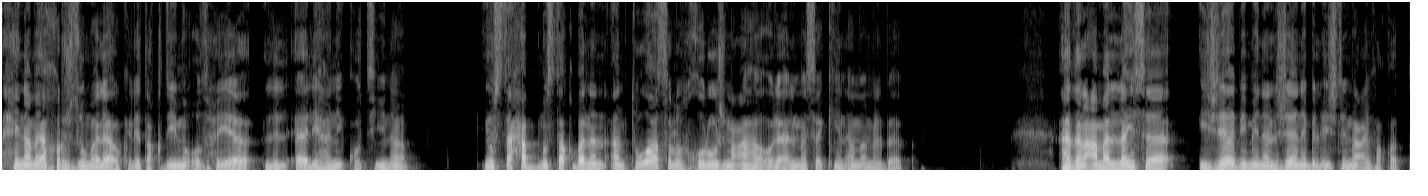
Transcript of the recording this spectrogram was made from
حينما يخرج زملاؤك لتقديم أضحية للآلهة نيكوتينا يستحب مستقبلا أن تواصل الخروج مع هؤلاء المساكين أمام الباب. هذا العمل ليس إيجابي من الجانب الاجتماعي فقط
